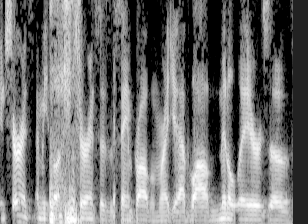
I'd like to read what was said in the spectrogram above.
insurance. I mean look, insurance has the same problem right? You have a lot of middle layers of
